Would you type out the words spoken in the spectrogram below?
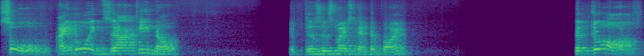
So I know exactly now if this is my center point. The clock,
